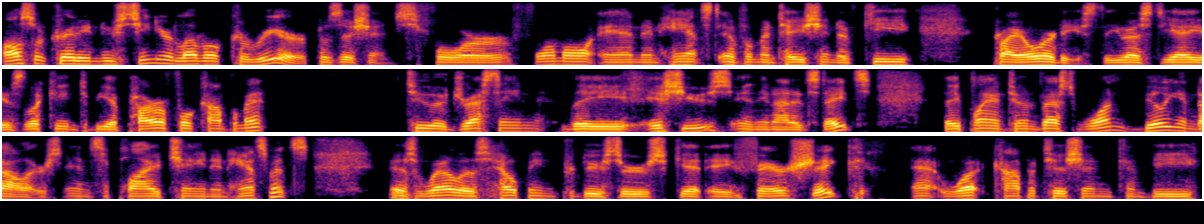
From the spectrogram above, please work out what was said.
Also creating new senior level career positions for formal and enhanced implementation of key priorities. The USDA is looking to be a powerful complement to addressing the issues in the United States. They plan to invest $1 billion in supply chain enhancements, as well as helping producers get a fair shake at what competition can be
